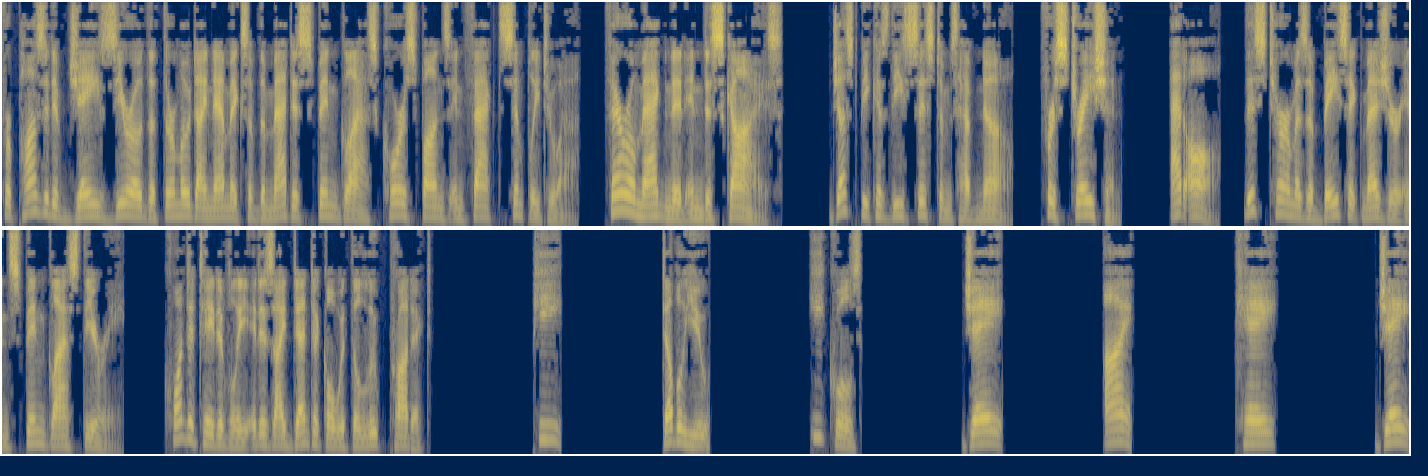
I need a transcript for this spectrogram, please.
For positive J0 the thermodynamics of the Mattis spin glass corresponds in fact simply to a ferromagnet in disguise, just because these systems have no frustration at all. This term is a basic measure in spin glass theory. Quantitatively it is identical with the loop product P W equals J I K J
